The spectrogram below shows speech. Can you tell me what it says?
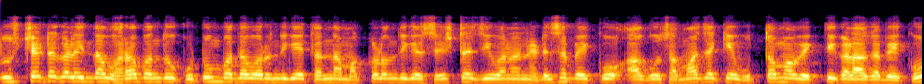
ದುಶ್ಚಟಗಳಿಂದ ಹೊರಬಂದು ಕುಟುಂಬದವರೊಂದಿಗೆ ತನ್ನ ಮಕ್ಕಳೊಂದಿಗೆ ಶ್ರೇಷ್ಠ ಜೀವನ ನಡೆಸಬೇಕು ಹಾಗೂ ಸಮಾಜಕ್ಕೆ ಉತ್ತಮ ವ್ಯಕ್ತಿಗಳಾಗಬೇಕು.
